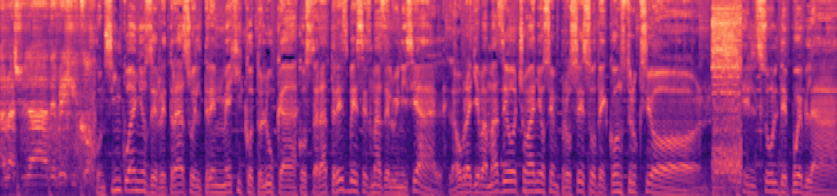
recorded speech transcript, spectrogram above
a la Ciudad de México. Con cinco años de retraso, el tren México-Toluca costará tres veces más de lo inicial. La obra lleva más de ocho años en proceso de construcción. El Sol de Puebla.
